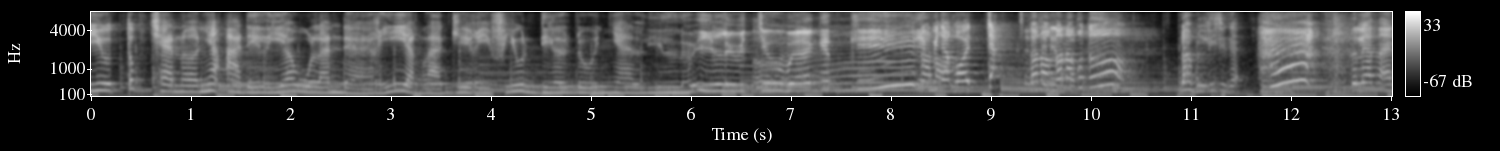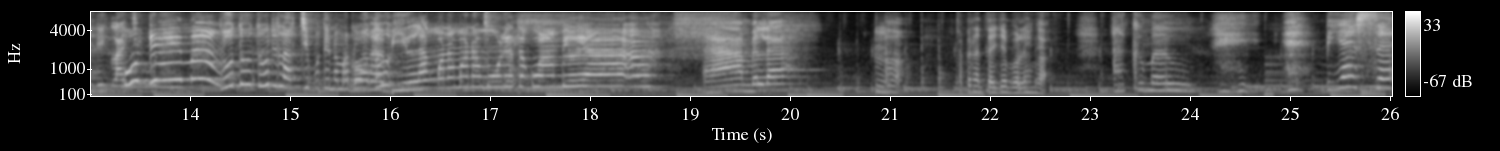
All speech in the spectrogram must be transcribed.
YouTube channelnya Adelia Wulandari yang lagi review dildonya Lilo. Ih, lucu banget Ki. Nonton. kocak. Tuh nonton aku tuh. Udah beli juga. Tuh lihat adik lacip. Udah emang. Tuh tuh tuh di lacip putih nomor dua tuh. bilang mana-mana mau lihat aku ambil ya? Ah. Nah, ambil dah. Hmm. Oh, tapi nanti aja boleh nggak? Aku mau. Biasa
